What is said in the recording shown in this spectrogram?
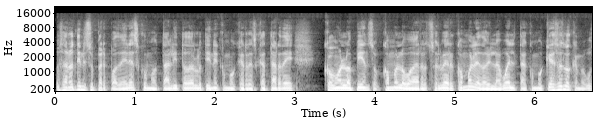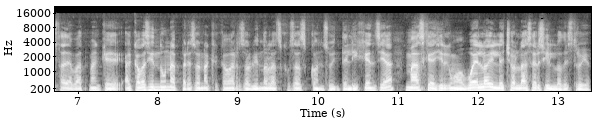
o sea, no tiene superpoderes como tal y todo lo tiene como que rescatar de cómo lo pienso, cómo lo voy a resolver, cómo le doy la vuelta. Como que eso es lo que me gusta de Batman, que acaba siendo una persona que acaba resolviendo las cosas con su inteligencia, más que decir como vuelo y le echo láser y lo destruyo.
